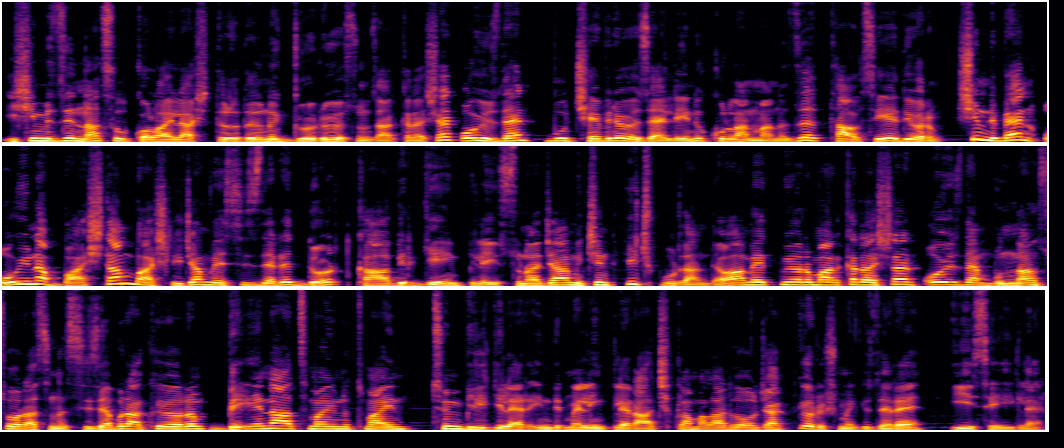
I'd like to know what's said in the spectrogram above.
işimizi nasıl kolaylaştırdığını görüyorsunuz arkadaşlar. O yüzden bu çeviri özelliğini kullanmanızı tavsiye ediyorum. Şimdi ben oyuna baştan başlayacağım ve sizlere 4K bir gameplay sunacağım için hiç buradan devam etmiyorum arkadaşlar. O yüzden bundan sonrasını size bırakıyorum. Beğeni atmayı unutmayın. Tüm bilgiler, indirme linkleri açıklamalarda olacak. Görüşmek üzere. İyi seyirler.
